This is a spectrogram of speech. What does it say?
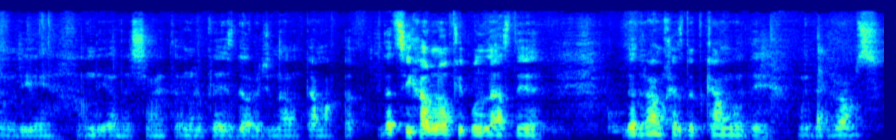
on the on the other side and replace the original Tama. But let's see how long it will last the the drum heads that come with the with the drums.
